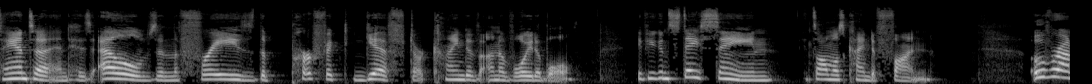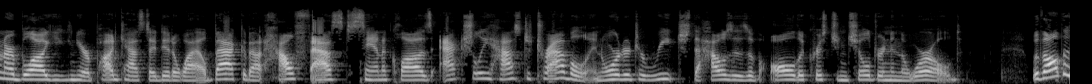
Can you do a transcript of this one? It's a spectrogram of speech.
Santa and his elves and the phrase the perfect gift are kind of unavoidable. If you can stay sane, it's almost kind of fun. Over on our blog, you can hear a podcast I did a while back about how fast Santa Claus actually has to travel in order to reach the houses of all the Christian children in the world. With all the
